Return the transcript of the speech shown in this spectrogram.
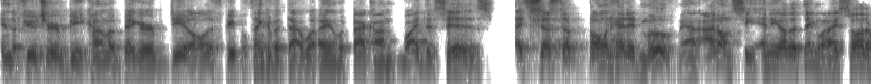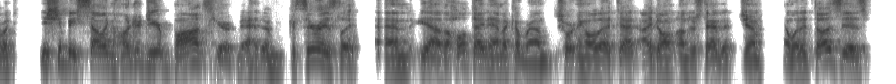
in the future become a bigger deal if people think of it that way and look back on why this is. It's just a boneheaded move, man. I don't see any other thing. When I saw it, you should be selling 100 year bonds here, man. I mean, seriously. And yeah, the whole dynamic around shortening all that debt, I don't understand it, Jim. And what it does is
